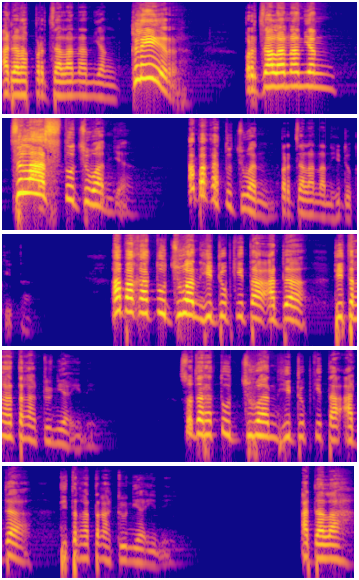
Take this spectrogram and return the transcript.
adalah perjalanan yang clear, perjalanan yang jelas tujuannya. Apakah tujuan perjalanan hidup kita? Apakah tujuan hidup kita ada di tengah-tengah dunia ini? Saudara, tujuan hidup kita ada di tengah-tengah dunia ini adalah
